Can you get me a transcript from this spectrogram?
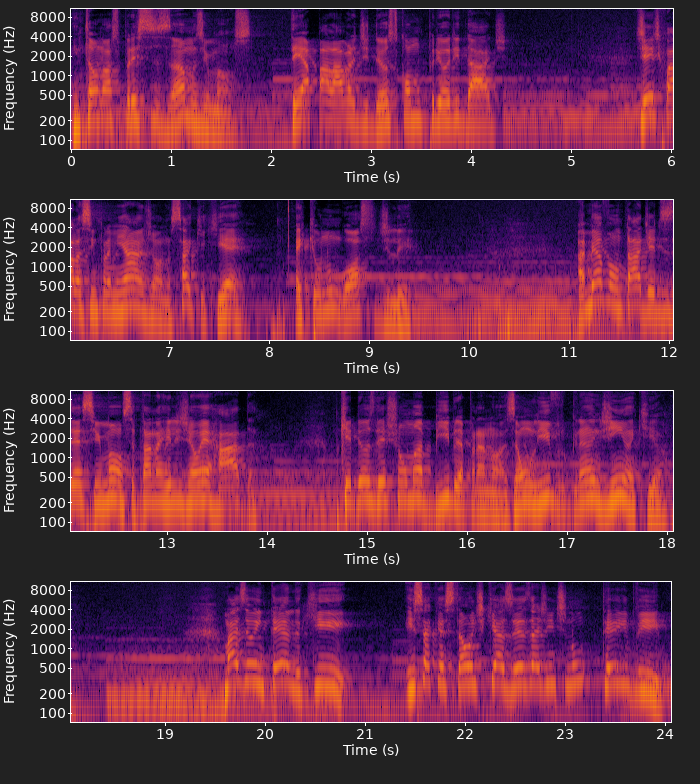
Então nós precisamos, irmãos, ter a palavra de Deus como prioridade. Gente fala assim para mim: "Ah, Jonas, sabe o que que é? É que eu não gosto de ler". A minha vontade é dizer assim, irmão, você está na religião errada. Porque Deus deixou uma Bíblia para nós. É um livro grandinho aqui, ó. Mas eu entendo que isso é questão de que às vezes a gente não teve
